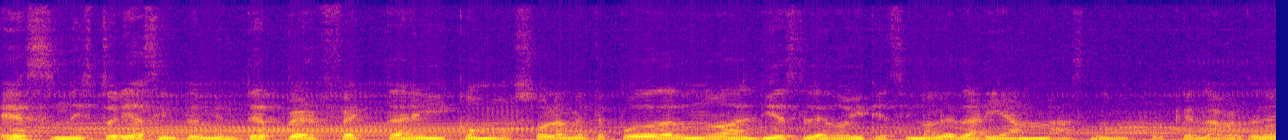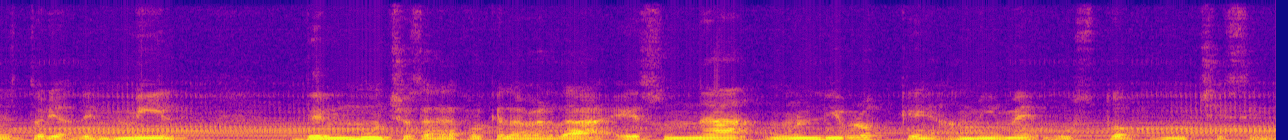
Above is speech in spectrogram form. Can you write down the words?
es una historia simplemente perfecta y como solamente puedo dar uno al 10 le doy 10 y no le daría más, ¿no? Porque la verdad es una historia de mil, de muchos, o sea, porque la verdad es una, un libro que a mí me gustó muchísimo,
